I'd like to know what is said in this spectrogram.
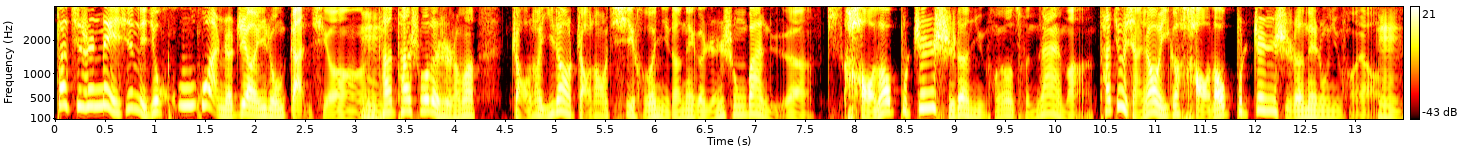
他其实内心里就呼唤着这样一种感情。嗯他他说的是什么？找到一定要找到契合你的那个人生伴侣，好到不真实的女朋友存在吗？他就想要一个好到不真实的那种女朋友。嗯，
